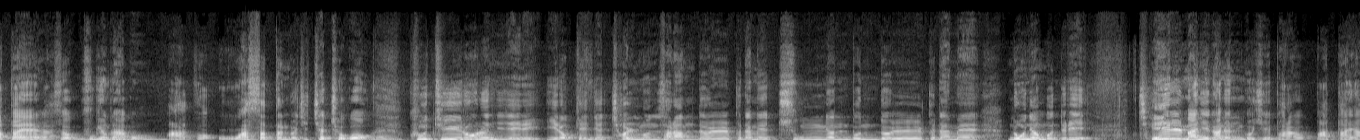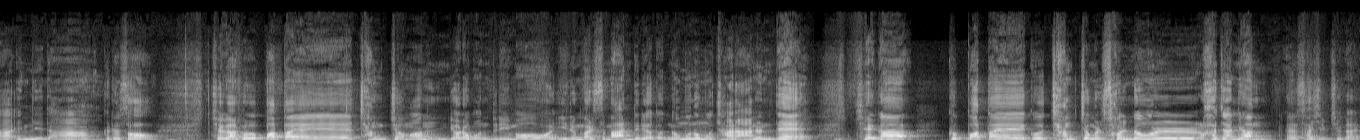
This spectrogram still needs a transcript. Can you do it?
빠따야에 가서 구경하고 아, 와- 왔었던 것이 최초고 네. 그 뒤로는 이제 이렇게 이제 젊은 사람들 그다음에 중년분들 그다음에 노년분들이 제일 많이 가는 곳이 바로 빠따야입니다. 그래서 제가 그 빠따야의 장점은 여러분들이 뭐 이런 말씀 안 드려도 너무너무 잘 아는데 제가 그 빠따야의 그 장점을 설명을 하자면 사실 제가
